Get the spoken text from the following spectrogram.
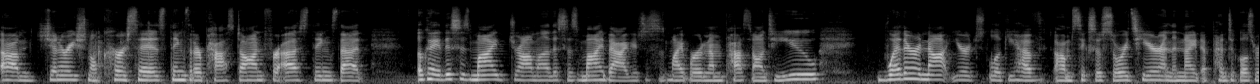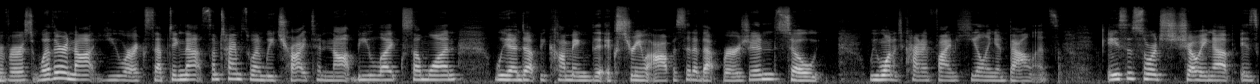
um, generational curses, things that are passed on for us, things that, okay, this is my drama, this is my baggage, this is my burden, I'm passing on to you whether or not you're, look, you have um, Six of Swords here and the Knight of Pentacles reversed, whether or not you are accepting that, sometimes when we try to not be like someone, we end up becoming the extreme opposite of that version. So we wanted to kind of find healing and balance. Ace of Swords showing up is,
